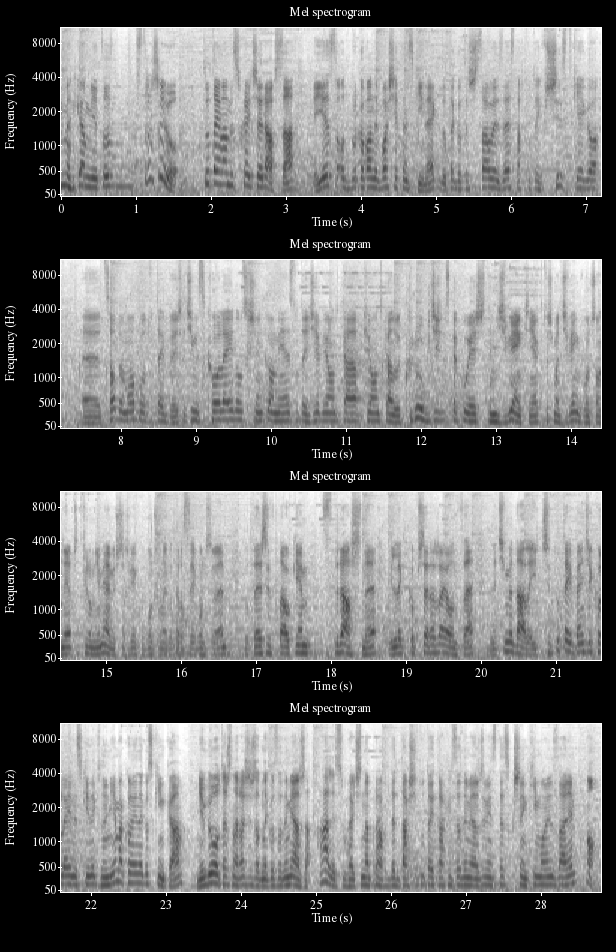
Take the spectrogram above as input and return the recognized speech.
mega mnie to straszyło. Tutaj mamy, słuchajcie, Rapsa. Jest odblokowany właśnie ten skinek. Do tego też cały zestaw tutaj wszystkiego, e, co by mogło tutaj być. Lecimy z kolejną skrzynką, jest tutaj dziewiątka, piątka, no kruk gdzieś wyskakuje jeszcze ten dźwięk, nie? Jak ktoś ma dźwięk włączony, ja przed chwilą nie miałem jeszcze dźwięku włączonego, teraz sobie włączyłem. To też jest całkiem straszne i lekko przerażające. Lecimy dalej. Czy tutaj będzie kolejny skinek? No nie ma kolejnego skinka. Nie było też na razie żadnego zadymiarza, ale słuchajcie, naprawdę da się tutaj trafić zadymiarzy, więc te skrzynki moim zdaniem, no,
